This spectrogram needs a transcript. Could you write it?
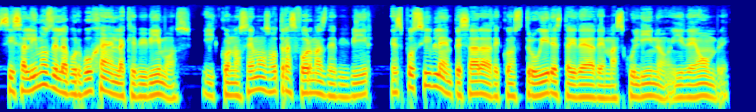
Si salimos de la burbuja en la que vivimos y conocemos otras formas de vivir, es posible empezar a deconstruir esta idea de masculino y de hombre.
